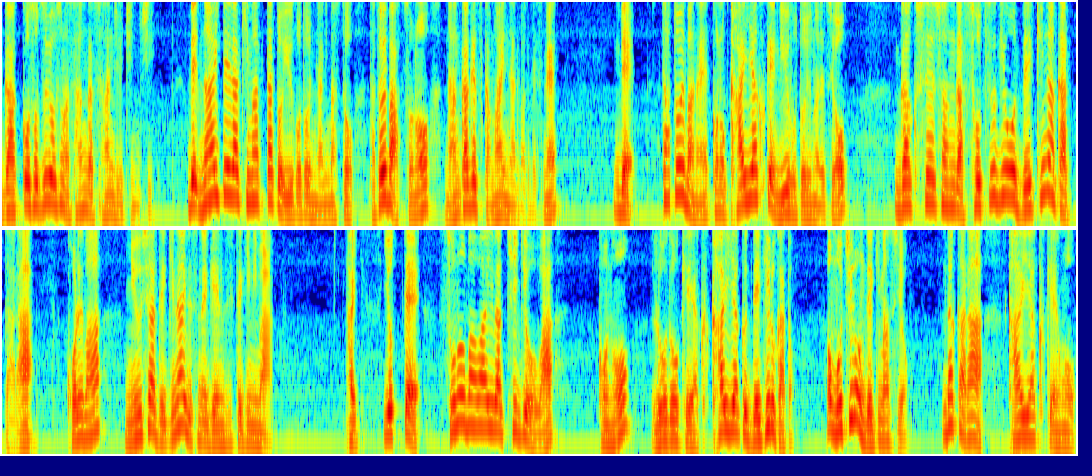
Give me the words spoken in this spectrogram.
学校卒業するのは3月31日。で内定が決まったということになりますと例えばその何ヶ月か前になるわけですね。で例えばねこの解約権留保というのはですよ。学生さんが卒業できなかったらこれは入社できないですね現実的には。はい、よってその場合は企業はこの労働契約解約できるかと。もちろんできますよ。だから解約権を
